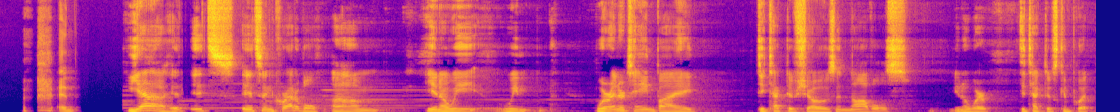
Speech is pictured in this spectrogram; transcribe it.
and yeah, it, it's it's incredible. Um, you know, we we we're entertained by detective shows and novels. You know, where detectives can put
